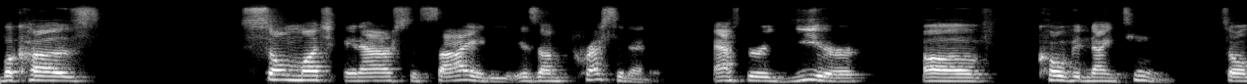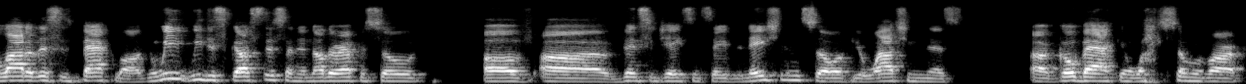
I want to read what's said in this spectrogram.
because so much in our society is unprecedented after a year of COVID 19. So a lot of this is backlog. And we, we discussed this in another episode of uh, Vince and Jason Save the Nation. So if you're watching this, uh, go back and watch some of our,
